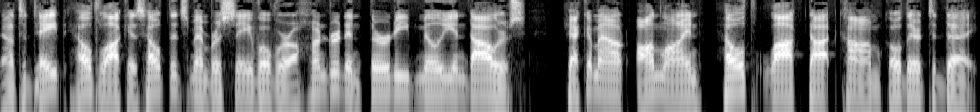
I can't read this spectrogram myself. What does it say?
Now, to date, HealthLock has helped its members save over $130 million. Check them out online, healthlock.com. Go there today.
